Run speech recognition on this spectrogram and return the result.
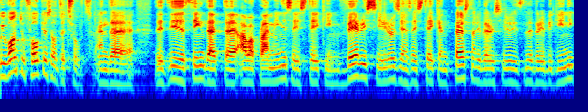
we want to focus on the truth, and uh, this is a thing that uh, our prime minister is taking very seriously, as he's taken personally very seriously in the very beginning,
